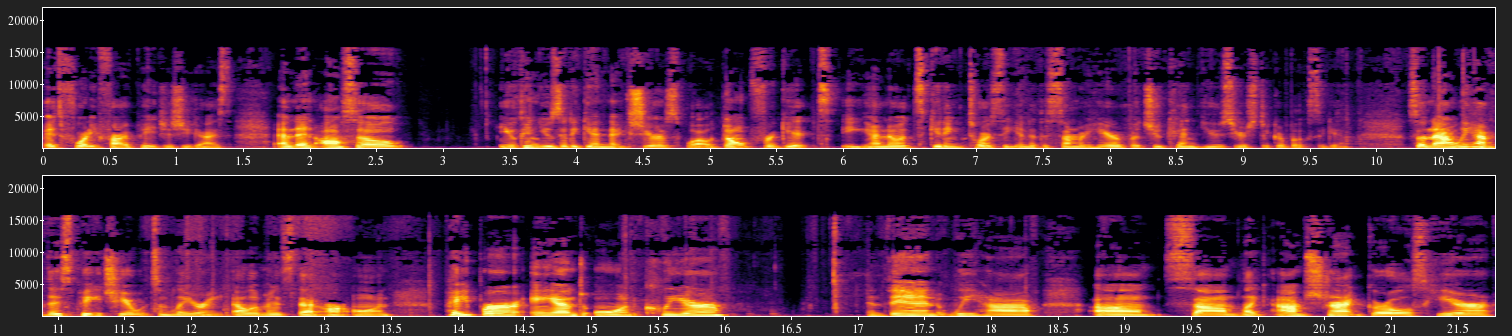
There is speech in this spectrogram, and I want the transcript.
it's 45 pages, you guys. And then also, you can use it again next year as well. Don't forget, I know it's getting towards the end of the summer here, but you can use your sticker books again. So now we have this page here with some layering elements that are on paper and on clear. And then we have um, some like abstract girls here,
